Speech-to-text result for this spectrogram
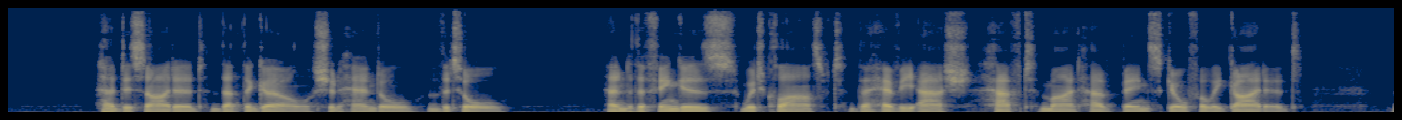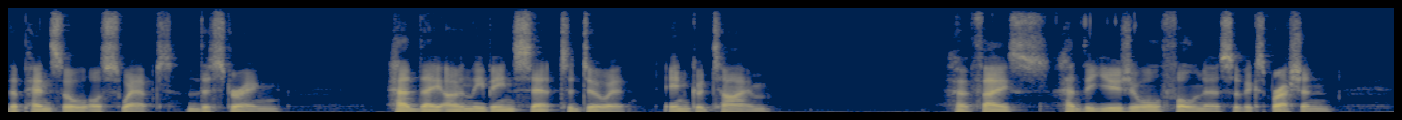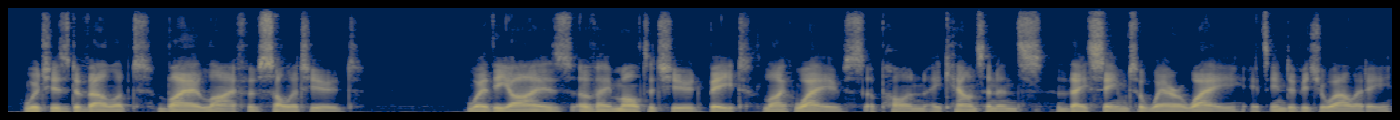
had decided that the girl should handle the tool, and the fingers which clasped the heavy ash haft might have been skilfully guided, the pencil or swept the string, had they only been set to do it in good time. Her face had the usual fullness of expression which is developed by a life of solitude, where the eyes of a multitude beat like waves upon a countenance they seem to wear away its individuality.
